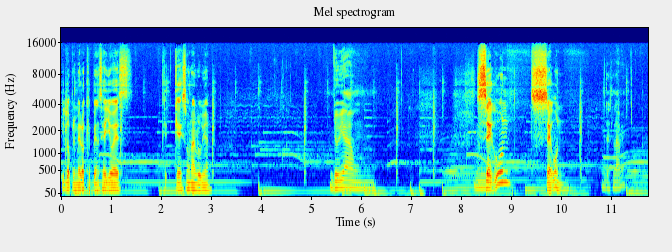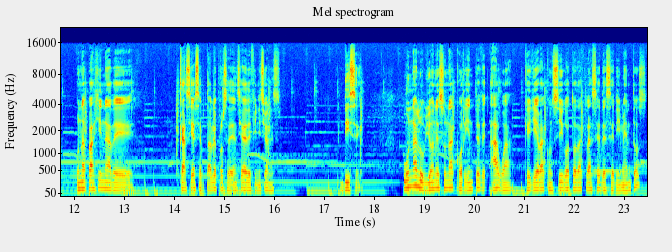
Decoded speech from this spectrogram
Y lo primero que pensé yo es, ¿qué, qué es un aluvión? Lluvia, un. un Según, según deslave. una página de casi aceptable procedencia de definiciones, dice, un aluvión es una corriente de agua que lleva consigo toda clase de sedimentos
